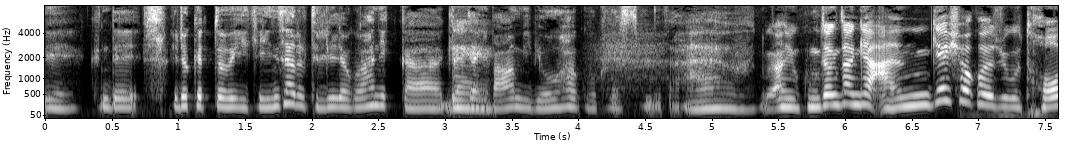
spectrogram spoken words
예. 근데 이렇게 또 이게 인사를 드리려고 하니까 굉장히 네. 마음이 묘하고 그렇습니다. 아유, 아니, 공장장이 안 계셔가지고 더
